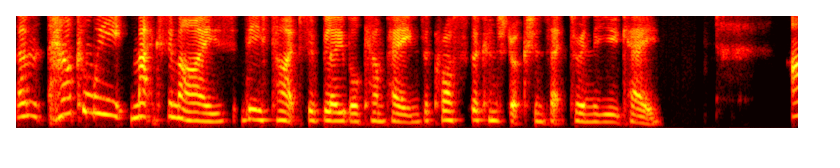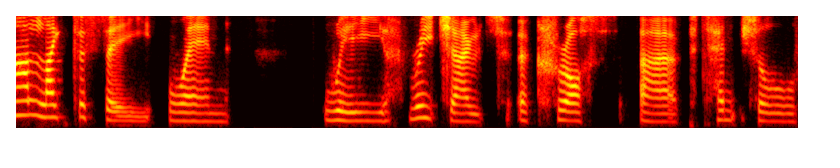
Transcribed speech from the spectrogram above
Um, how can we maximise these types of global campaigns across the construction sector in the UK? I like to see when we reach out across uh, potential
